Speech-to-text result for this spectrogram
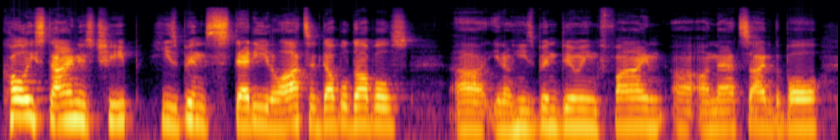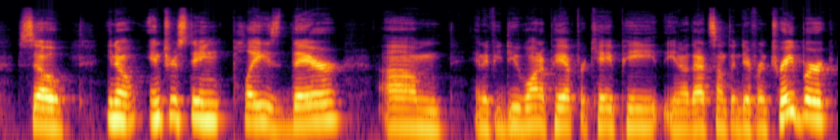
Cauley Stein is cheap. He's been steady, lots of double doubles. Uh, you know he's been doing fine uh, on that side of the ball. So you know, interesting plays there. Um, and if you do want to pay up for KP, you know, that's something different. Trey Burke,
